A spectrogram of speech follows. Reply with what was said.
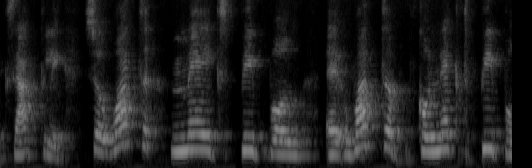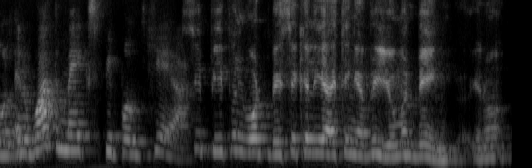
Exactly. So, what makes people, uh, what connect people, and what makes people care? See, people, what basically I think every human being, you know,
